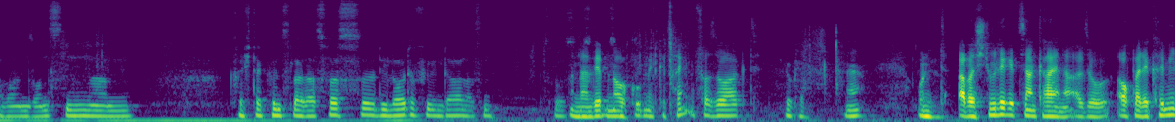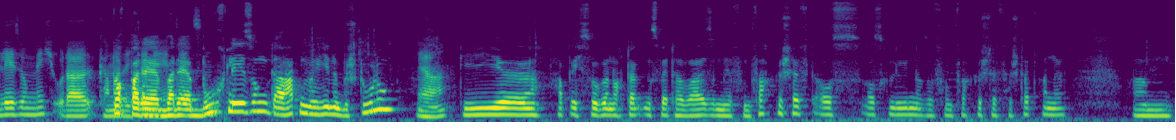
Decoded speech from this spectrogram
Aber ansonsten ähm, kriegt der Künstler das, was äh, die Leute für ihn da lassen. So Und dann wird man auch gut mit Getränken versorgt. Ja, klar. Ne? Und, aber Stühle gibt es dann keine, also auch bei der Krimi-Lesung nicht? Oder kann man Doch, bei der, bei der? Buchlesung, da hatten wir hier eine Bestuhlung. Ja, Die äh, habe ich sogar noch dankenswerterweise mir vom Fachgeschäft aus, ausgeliehen, also vom Fachgeschäft für Stadtwandel. Ähm,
